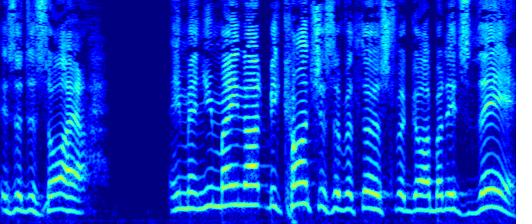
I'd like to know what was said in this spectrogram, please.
is a desire. Amen. You may not be conscious of a thirst for God, but it's there.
